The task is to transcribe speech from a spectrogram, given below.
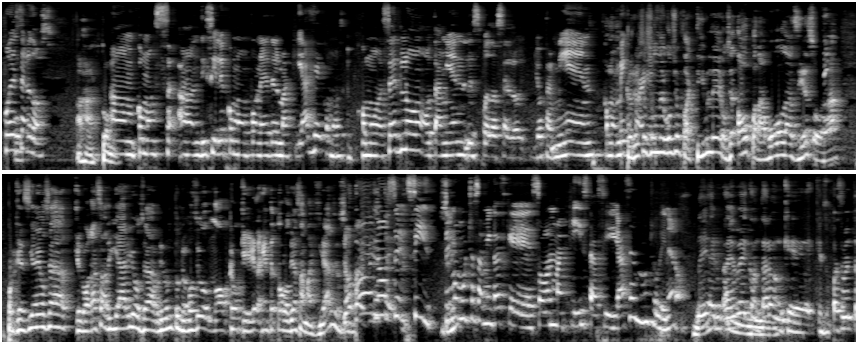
Puede ser dos. Ajá, ¿cómo? Um, como um, decirle cómo poner el maquillaje, cómo, cómo hacerlo, o también les puedo hacerlo yo también, como Pero ese es un negocio factible, o sea, oh, para bodas y eso, ¿verdad? Porque si hay, o sea, que lo hagas a diario, o sea, abrir un tu negocio, no creo que llegue la gente todos los días a maquillarse, o sea. No, pero- Oh, no, sí, sí, ¿Sí? tengo muchas amigas que son maquistas y hacen mucho dinero. Y A mí me Mm. contaron que, que supuestamente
